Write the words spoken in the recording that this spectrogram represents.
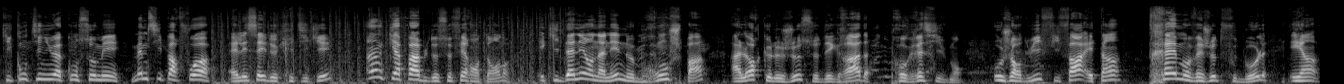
qui continue à consommer, même si parfois elle essaye de critiquer, incapable de se faire entendre, et qui d'année en année ne bronche pas alors que le jeu se dégrade progressivement. Aujourd'hui, FIFA est un très mauvais jeu de football et un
